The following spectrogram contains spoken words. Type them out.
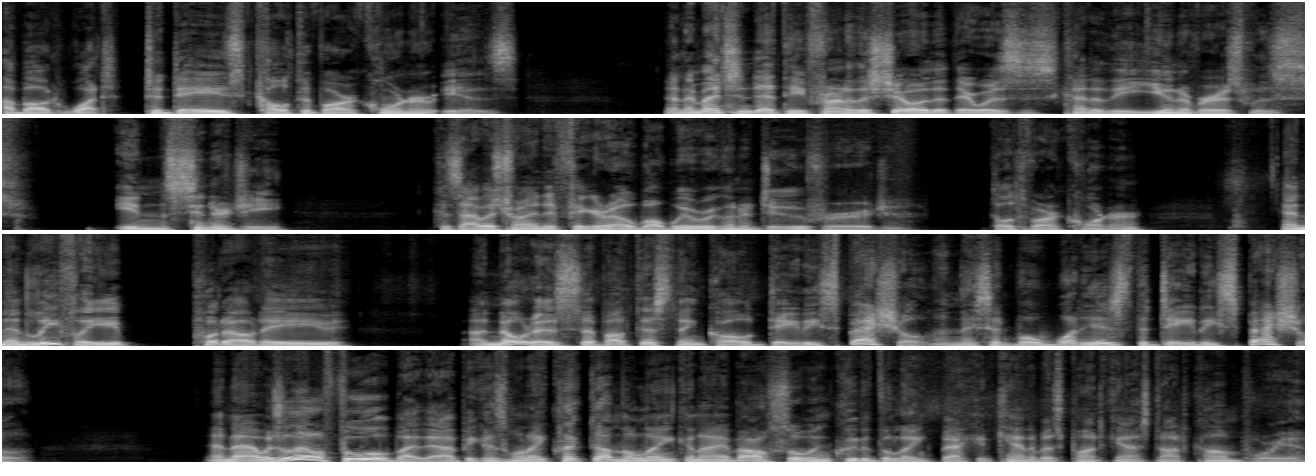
about what today's Cultivar Corner is. And I mentioned at the front of the show that there was kind of the universe was in synergy because I was trying to figure out what we were going to do for Cultivar Corner. And then Leafly put out a, a notice about this thing called Daily Special. And they said, well, what is the Daily Special? And I was a little fooled by that because when I clicked on the link, and I have also included the link back at cannabispodcast.com for you,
